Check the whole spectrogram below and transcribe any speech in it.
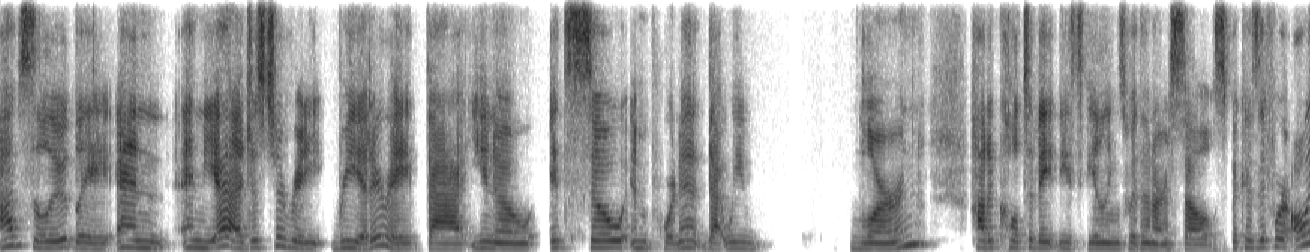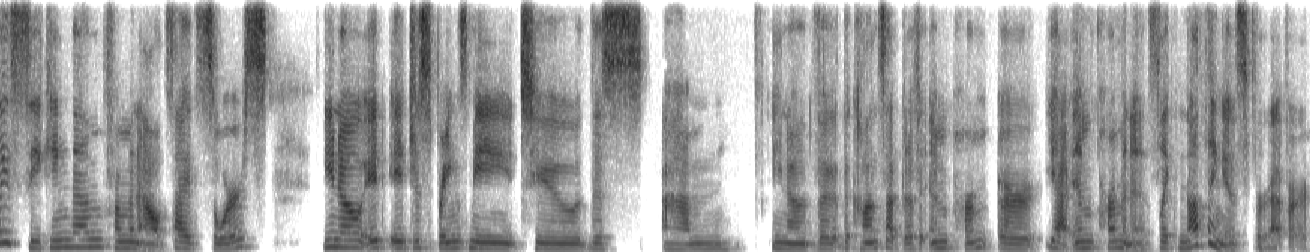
absolutely and and yeah just to re- reiterate that you know it's so important that we learn how to cultivate these feelings within ourselves because if we're always seeking them from an outside source you know it it just brings me to this um you know the the concept of imperm or yeah impermanence like nothing is mm-hmm. forever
